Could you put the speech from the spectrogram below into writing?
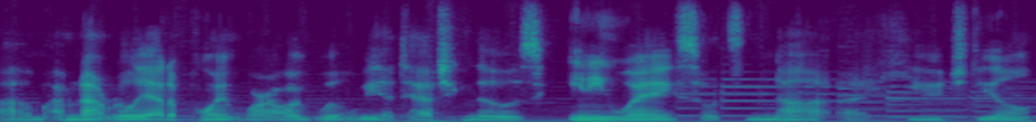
um, I'm not really at a point where I will be attaching those anyway, so it's not a huge deal.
